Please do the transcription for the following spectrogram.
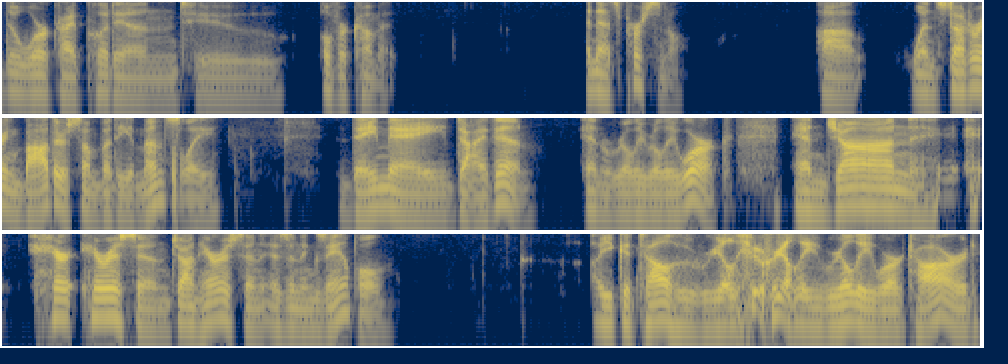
the work I put in to overcome it. And that's personal. Uh, when stuttering bothers somebody immensely, they may dive in and really, really work. And John Harrison, John Harrison is an example. Uh, you could tell who really, really, really worked hard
